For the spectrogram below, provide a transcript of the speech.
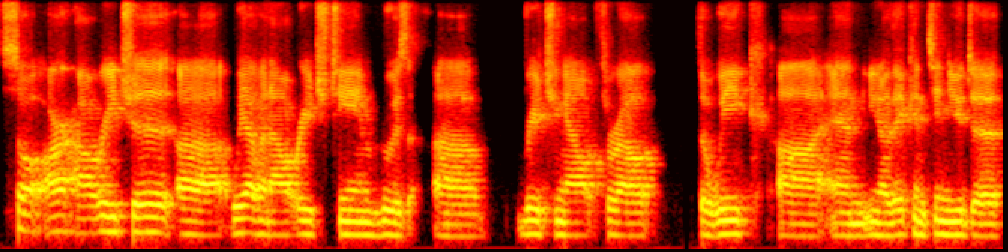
so our outreach, uh, we have an outreach team who is uh, reaching out throughout the week, uh, and you know they continue to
